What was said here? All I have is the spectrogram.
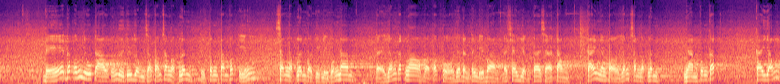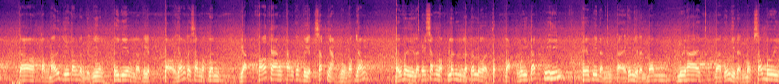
Để đáp ứng nhu cầu của người tiêu dùng sản phẩm sâm ngọc linh thì Trung tâm phát triển sâm ngọc linh và dược liệu Quảng Nam, tệ giống đất ngo và các hộ gia đình trên địa bàn đã xây dựng cơ sở trồng cái nhân tạo giống sâm ngọc linh nhằm cung cấp cây giống cho trồng mới dưới tán rừng tự nhiên. Tuy nhiên là việc tạo giống cây sâm ngọc linh gặp khó khăn trong cái việc xác nhận nguồn gốc giống, bởi vì là cây sâm ngọc linh là cái loài thực vật nguy cấp quý hiếm theo quy định tại cái nghị định 32 và cái nghị định 160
